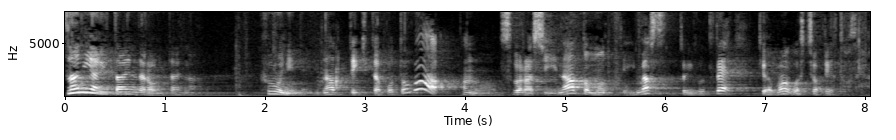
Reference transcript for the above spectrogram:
何やりたいんだろうみたいな風に、なってきたことがあの素晴らしいなと思っています。ということで今日もご視聴ありがとうございます。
